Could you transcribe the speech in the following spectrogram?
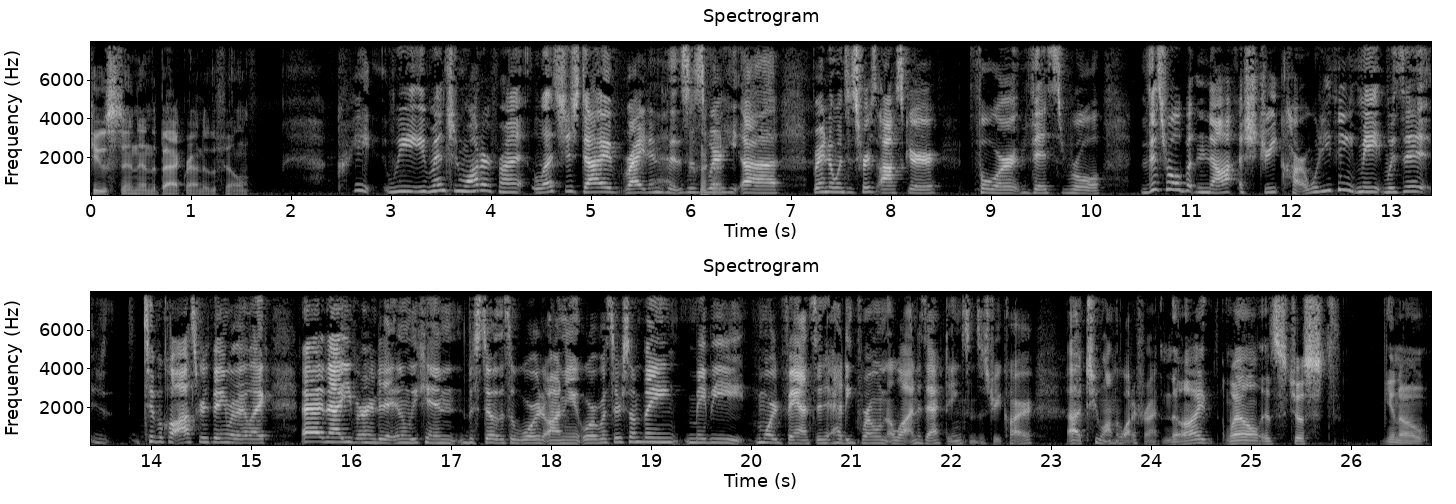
Huston and the background of the film. Great. We you mentioned Waterfront. Let's just dive right into this. This is where he uh Brando wins his first Oscar for this role. This role, but not a streetcar. What do you think made was it typical Oscar thing where they're like, eh, now you've earned it and we can bestow this award on you? Or was there something maybe more advanced? Had he grown a lot in his acting since a streetcar uh, two on the waterfront? No, I well, it's just you know,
